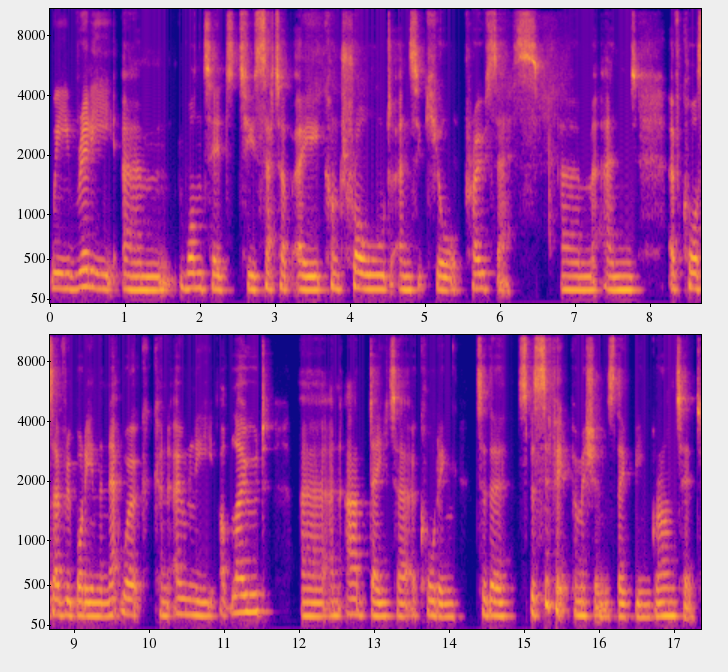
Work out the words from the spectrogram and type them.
we really um, wanted to set up a controlled and secure process. Um, and of course, everybody in the network can only upload uh, and add data according to the specific permissions they've been granted.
